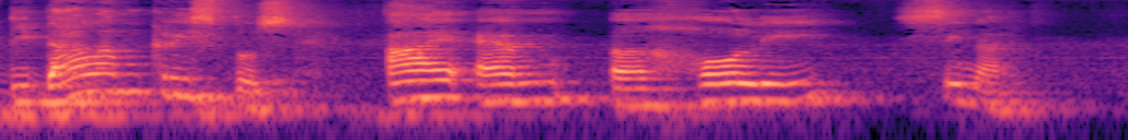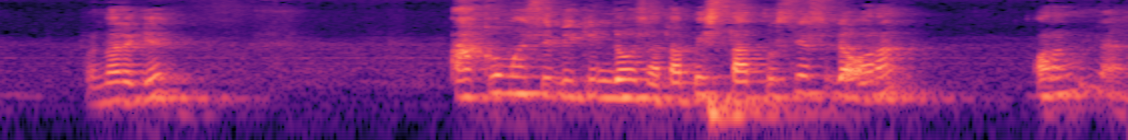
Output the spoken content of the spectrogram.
di dalam Kristus I am a holy sinner. Menarik ya? Aku masih bikin dosa, tapi statusnya sudah orang orang benar.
